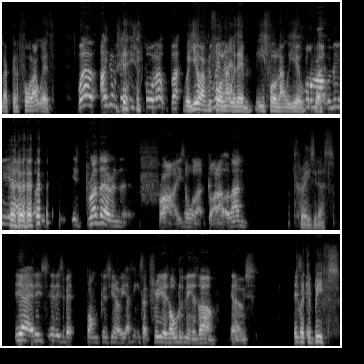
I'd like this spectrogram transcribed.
like going to fall out with. Well, I don't think we should fall out, but Well, you haven't to him, fallen out innit? with him. He's fallen out with you. He's fallen but- out with me, yeah. you know, his, brother and oh, he's all got out of hand. Craziness. Yeah, it is. It is a bit bonkers. You know, I think he's like three years older than me as well. You know, it's, it's, Twitter beefs.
